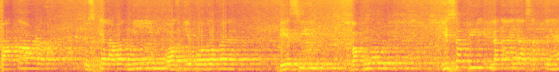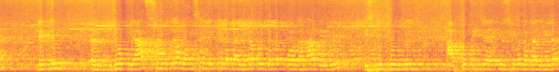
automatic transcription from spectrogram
पाकड़ उसके अलावा नीम, औषधीय पौधों में, देसी, बबूल, ये सब भी लगाए जा सकते हैं, लेकिन जो ब्याज स्रोत है, वहीं से लेकर लगाइएगा, कोई गलत पौधा ना दे दे इसलिए जो चीज़ आपको दी जाएगी, उसी को लगाइएगा।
